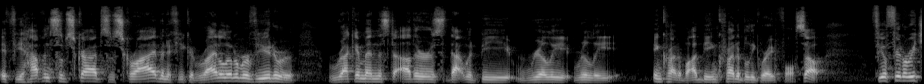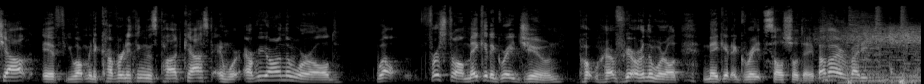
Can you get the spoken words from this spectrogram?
if you haven't subscribed, subscribe. And if you could write a little review to recommend this to others, that would be really, really incredible. I'd be incredibly grateful. So feel free to reach out if you want me to cover anything in this podcast. And wherever you are in the world, well, first of all, make it a great June, but wherever you are in the world, make it a great social day. Bye bye, everybody.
